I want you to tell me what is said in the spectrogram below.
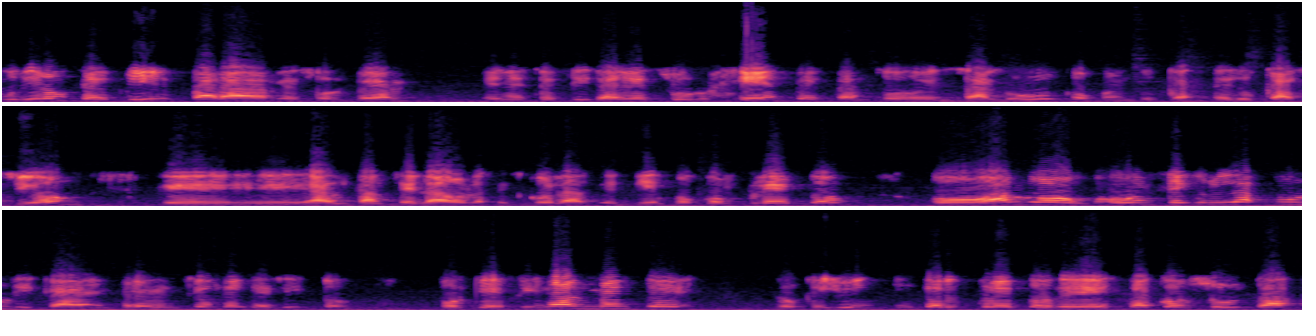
pudieron servir para resolver necesidades urgentes, tanto en salud como en educación, que eh, han cancelado las escuelas de tiempo completo, o algo, o en seguridad pública, en prevención del delito, porque finalmente lo que yo interpreto de esta consulta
